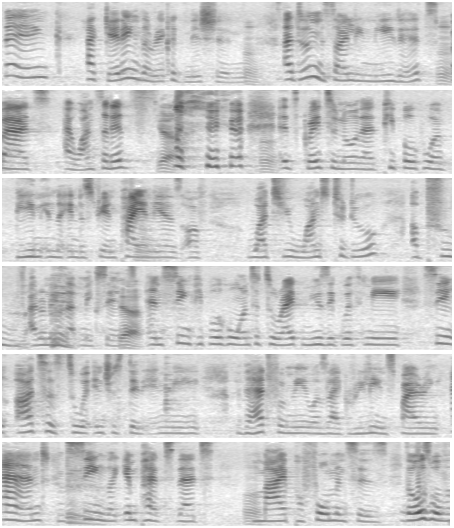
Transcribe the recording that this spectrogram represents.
think like getting the recognition. Hmm. I didn't necessarily need it, but I wanted it. Yeah. it's great to know that people who have been in the industry and pioneers of what you want to do approve. I don't know if that makes sense. Yeah. And seeing people who wanted to write music with me, seeing artists who were interested in me, that for me was like really inspiring. And seeing the impact that mm. my performances, those were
